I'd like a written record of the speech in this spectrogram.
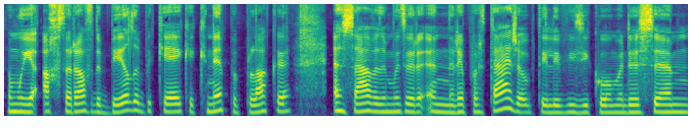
dan moet je achteraf de beelden bekijken, knippen, plakken. En s'avonds moet er een reportage op televisie komen. Dus ehm,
